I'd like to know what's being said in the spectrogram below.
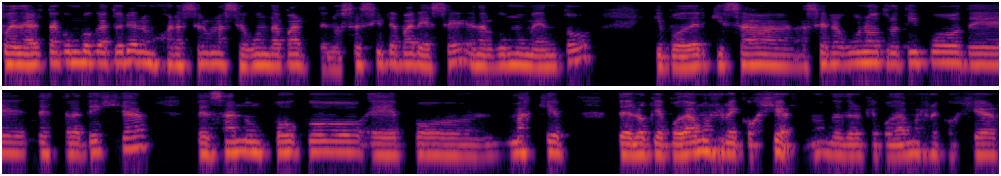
fue de alta convocatoria a lo mejor hacer una segunda parte. No sé si te parece en algún momento y poder quizá hacer algún otro tipo de, estrategia pensando un poco eh, por más que de lo que podamos recoger, ¿no? de lo que podamos recoger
